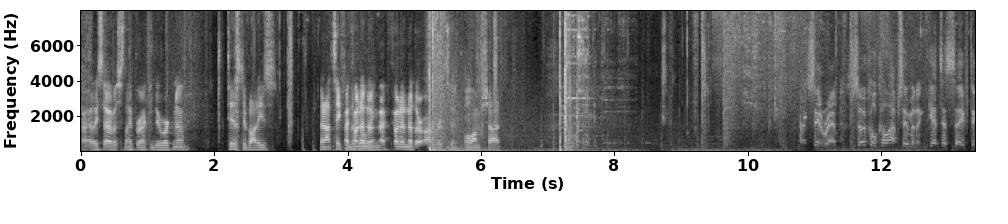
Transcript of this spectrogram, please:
Alright, at least I have a sniper. I can do work now. See those two bodies? They're not safe I from the found, building. another, I found another armor too. Oh, I'm shot. Sit rep. Circle collapse imminent. Get to safety.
